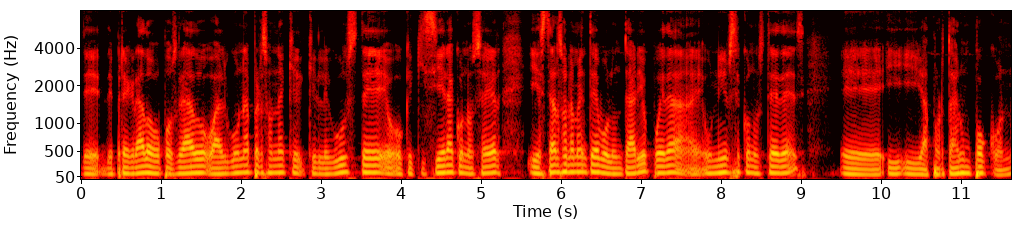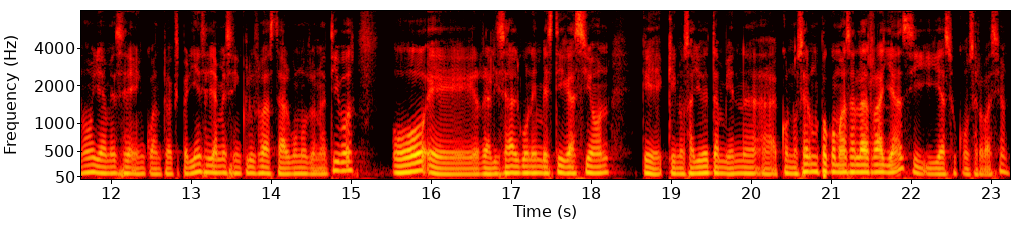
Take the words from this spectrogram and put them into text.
de, pregrado o posgrado o alguna persona que, que, le guste o que quisiera conocer y estar solamente voluntario, pueda eh, unirse con ustedes. Eh, y, y, aportar un poco, ¿no? Llámese en cuanto a experiencia, llámese incluso hasta algunos donativos o eh, realizar alguna investigación que, que nos ayude también a, conocer un poco más a las rayas y, a su conservación.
